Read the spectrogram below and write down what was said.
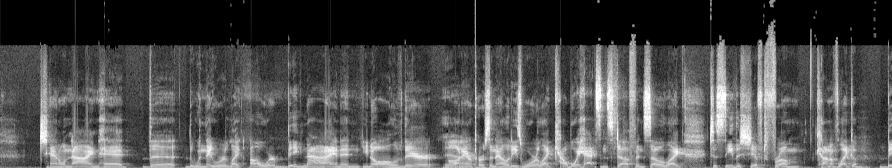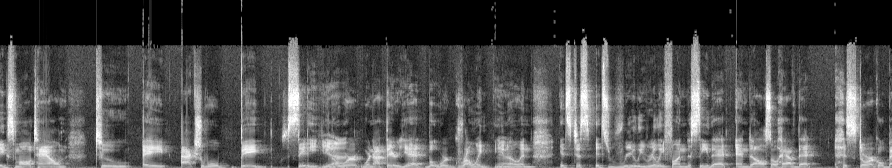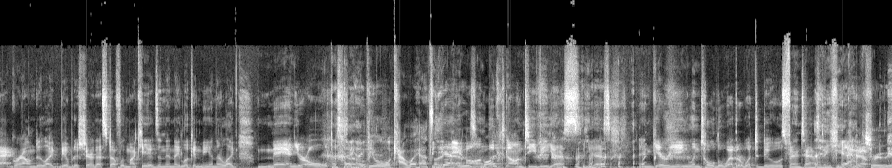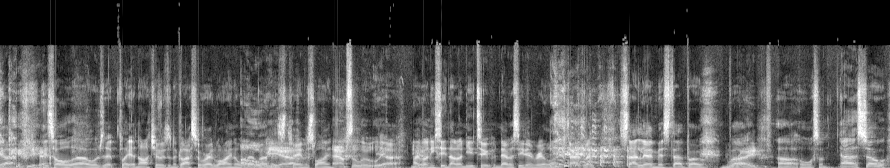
Channel Nine had the, the when they were like, oh, we're Big Nine, and you know all of their Yeah. on-air personalities wore like cowboy hats and stuff, and so like to see the shift from kind of like a big small town to a actual big city you Yeah. know we're we're not there yet but we're growing you Yeah. know and it's just it's really really fun to see that and to also have that historical background to like be able to share that stuff with my kids and then they look at me and they're like man you're old like people with cowboy hats on yeah, the news. on what? the on TV, yes, yes. And Gary England told the weather what to do. It was fantastic. yeah, you know? true. Yeah. Yeah. his whole uh, what was it? Plate of nachos and a glass of red wine or whatever. Oh his yeah, famous line. Absolutely. Yeah. I've only seen that on YouTube. I've never seen it in real life. Sadly, sadly, I missed that boat. But, Right. Uh, awesome. Uh, so,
